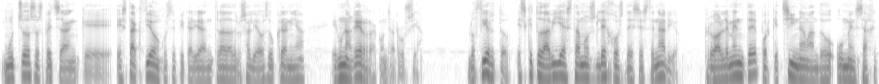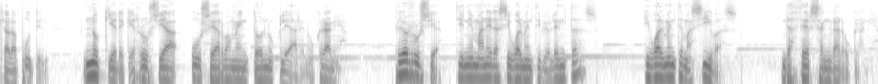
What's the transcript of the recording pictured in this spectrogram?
Muchos sospechan que esta acción justificaría la entrada de los aliados de Ucrania en una guerra contra Rusia. Lo cierto es que todavía estamos lejos de ese escenario, probablemente porque China mandó un mensaje claro a Putin. No quiere que Rusia use armamento nuclear en Ucrania. Pero Rusia tiene maneras igualmente violentas, igualmente masivas, de hacer sangrar a Ucrania.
